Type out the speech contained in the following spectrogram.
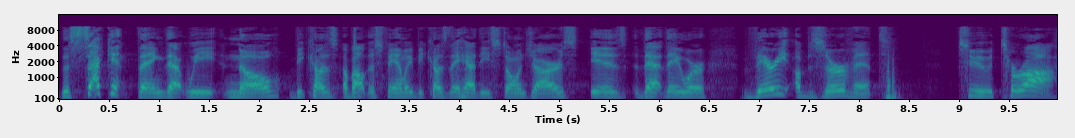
The second thing that we know because about this family because they had these stone jars is that they were very observant to Torah.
